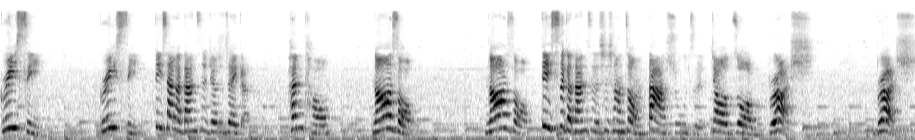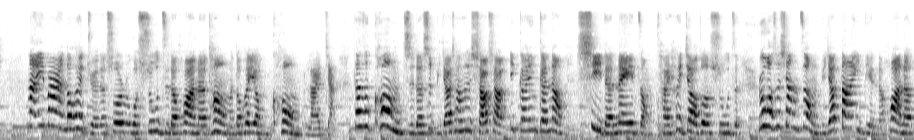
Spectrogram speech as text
greasy，greasy。第三个单词就是这个喷头，nozzle，nozzle。第四个单词是像这种大梳子，叫做 brush，brush。那一般人都会觉得说，如果梳子的话呢，通常我们都会用 comb 来讲，但是 comb 指的是比较像是小小一根一根那种细的那一种才会叫做梳子。如果是像这种比较大一点的话呢，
